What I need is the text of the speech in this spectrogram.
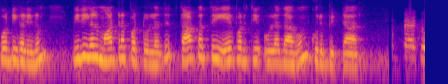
போட்டிகளிலும் விதிகள் மாற்றப்பட்டுள்ளது தாக்கத்தை ஏற்படுத்தி உள்ளதாகவும் குறிப்பிட்டார். compared to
